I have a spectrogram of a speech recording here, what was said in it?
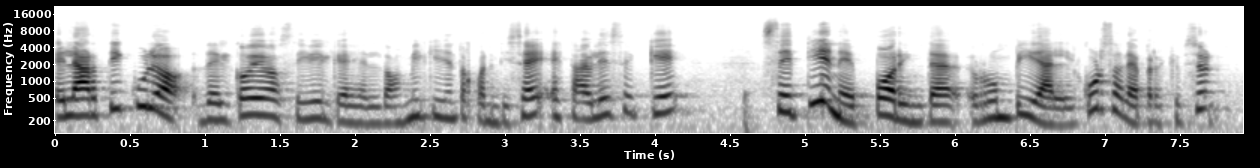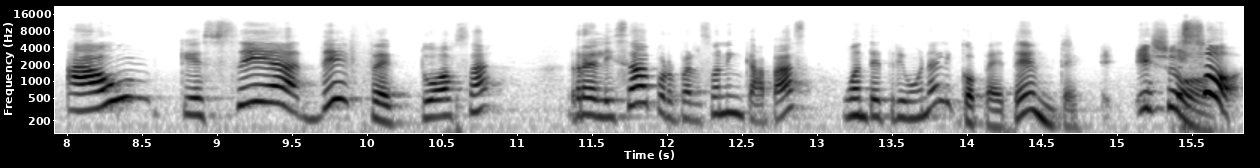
el artículo del Código Civil, que es el 2546, establece que se tiene por interrumpida el curso de la prescripción, aunque sea defectuosa, realizada por persona incapaz o ante tribunal incompetente. Eso, Eso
